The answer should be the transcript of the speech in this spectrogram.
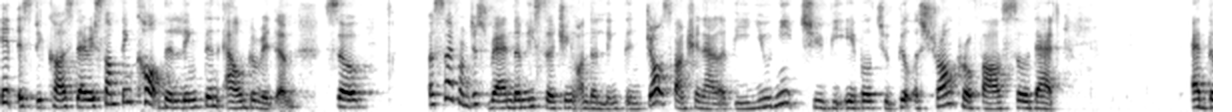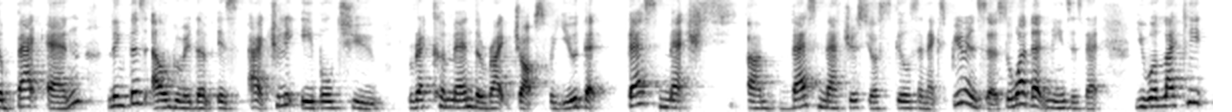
It is because there is something called the LinkedIn algorithm. So aside from just randomly searching on the LinkedIn jobs functionality, you need to be able to build a strong profile so that at the back end, LinkedIn's algorithm is actually able to recommend the right jobs for you that best match um, best matches your skills and experiences. So what that means is that you will likely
